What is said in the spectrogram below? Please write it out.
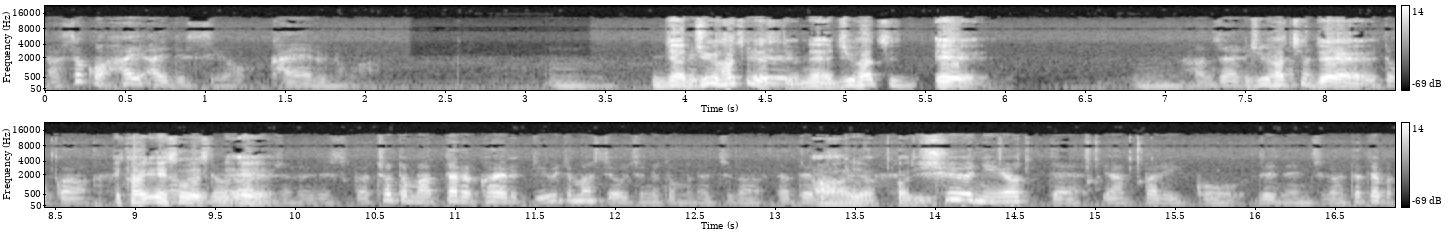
あそこは早いですよ、帰るのは。うん、じゃあ18ですよね、18、ええ。うん、犯罪歴が帰るとか、えそうですちょっと待ったら帰るって言うてましたよ、うちの友達が。例えば、州によってやっぱりこう全然違う。例えば、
